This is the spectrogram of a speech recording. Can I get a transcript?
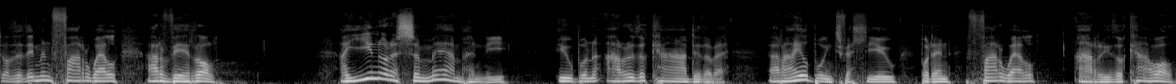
Doedd e ddim yn ffarwel arferol. A un o'r ysymau am hynny yw bod yna arwyddocad iddo fe. Yr ail bwynt felly yw bod e'n ffarwel arwyddocawol.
